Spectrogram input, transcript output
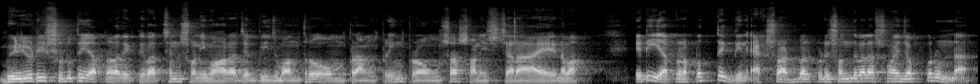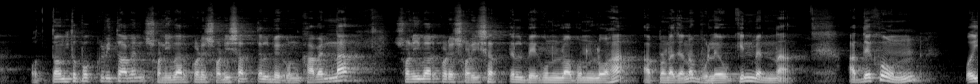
ভিডিওটির শুরুতেই আপনারা দেখতে পাচ্ছেন, শনি মহারাজের বীজ মন্ত্র, ওম প্রাং প্রিং প্রংস শনিশ্চারায় নামা। এটি আপনারা প্রত্যেক দিন একশো আটবার করে সন্ধেবেলার সময় জপ করুন না, অত্যন্ত উপকৃত হবেন, শনিবার করে সরিষার তেল বেগুন খাবেন না শনিবার করে সরিষার তেল, বেগুন, লবণ, লোহা আপনারা যেন ভুলেও কিনবেন না। আর দেখুন, ওই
